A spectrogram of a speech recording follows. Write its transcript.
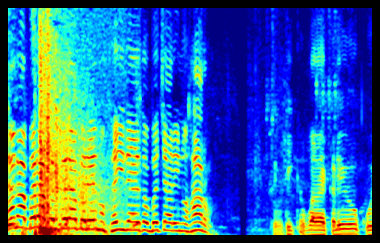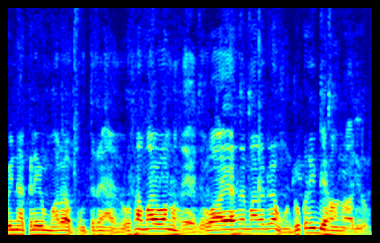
ના ના બરાબર બરાબર એનું થઈ જાય તો બચારીનું હારું. ધોતી કપડા કર્યું કોઈ ના કર્યું મારા પુત્રને આ લોસા મારવાનો છે. જોવા આયા છે મારા પેલા ઊંધું કરી બેહવાનું આવ્યો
